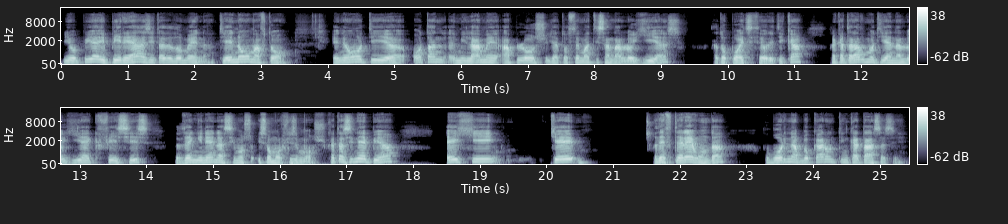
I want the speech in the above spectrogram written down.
η οποία επηρεάζει τα δεδομένα. Τι εννοώ με αυτό; Εννοώ ότι ε, όταν μιλάμε απλώς για το θέμα της αναλογίας, θα το πω έτσι θεωρητικά, θα καταλάβουμε ότι η αναλογία εκφύσης δεν είναι ένας ισομορφισμός. Κατά συνέπεια, έχει και δευτερεύοντα που μπορεί να μπλοκάρουν την κατάσταση.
